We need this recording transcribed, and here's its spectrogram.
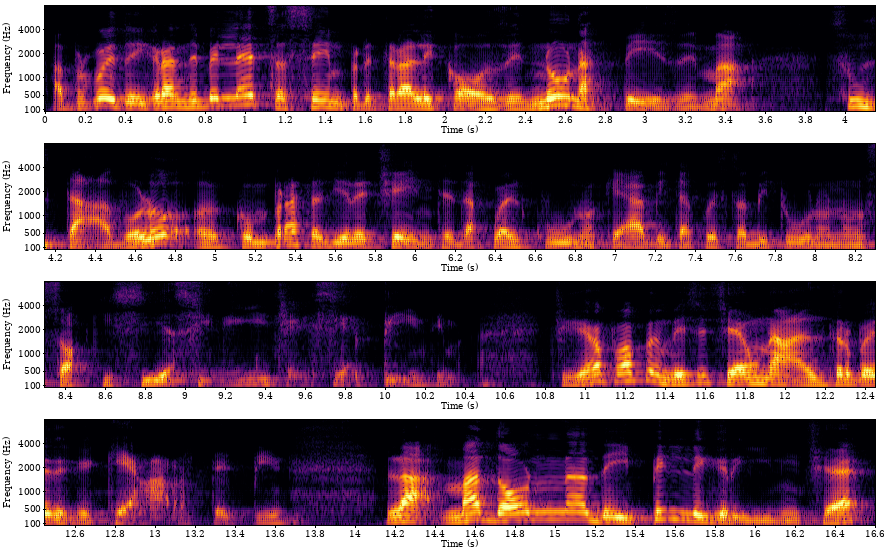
A proposito di grande bellezza, sempre tra le cose non appese, ma sul tavolo, eh, comprata di recente da qualcuno che abita questo abituno, non so chi sia, si dice che sia il Pinti, ma ci creda proprio, invece c'è un altro, che, che arte la Madonna dei Pellegrini c'è.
